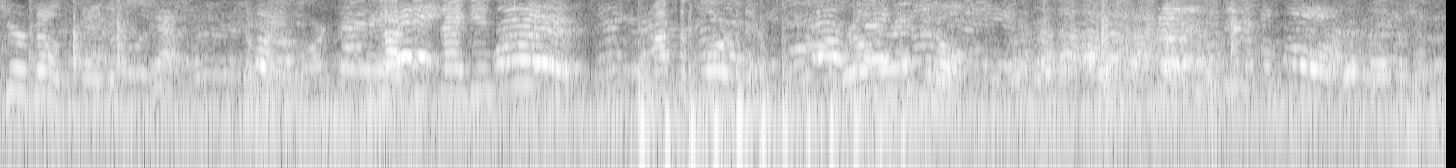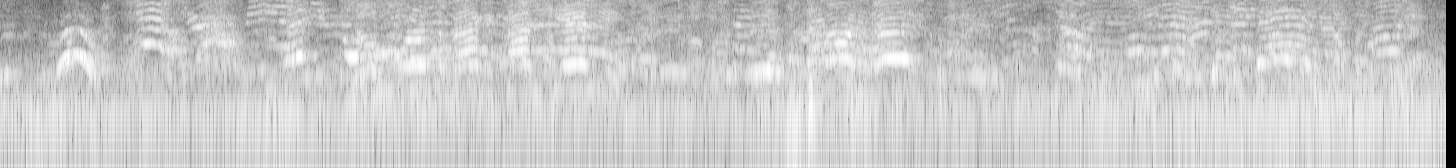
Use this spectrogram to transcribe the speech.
It's your belt, Segan. Yeah. Come on. You got this, Segan. Ryan! Mop the floor with him. Real original. Never seen. Yo, who ordered the bag of cotton candy? You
